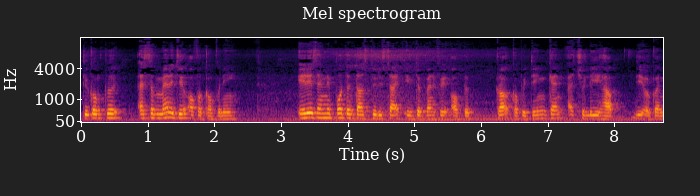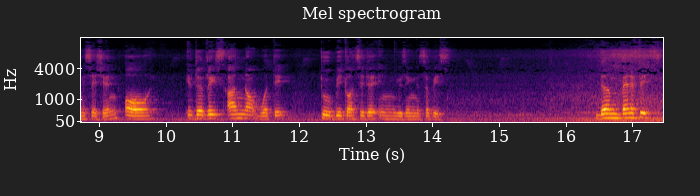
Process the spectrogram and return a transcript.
To conclude, as a manager of a company, it is an important task to decide if the benefit of the cloud computing can actually help the organization or if the risks are not worth it to be considered in using the service. The benefits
